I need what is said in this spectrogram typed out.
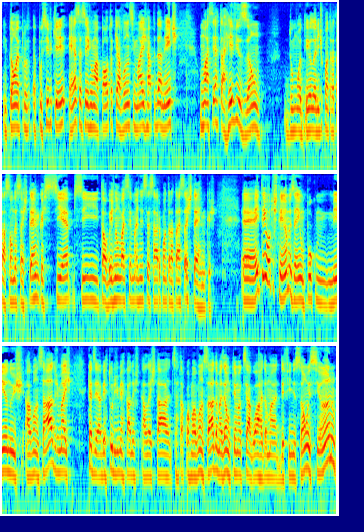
Então é, é possível que essa seja uma pauta que avance mais rapidamente uma certa revisão do modelo ali de contratação dessas térmicas, se é se talvez não vai ser mais necessário contratar essas térmicas. É, e tem outros temas aí um pouco menos avançados, mas quer dizer, a abertura de mercado ela está de certa forma avançada, mas é um tema que se aguarda uma definição esse ano.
